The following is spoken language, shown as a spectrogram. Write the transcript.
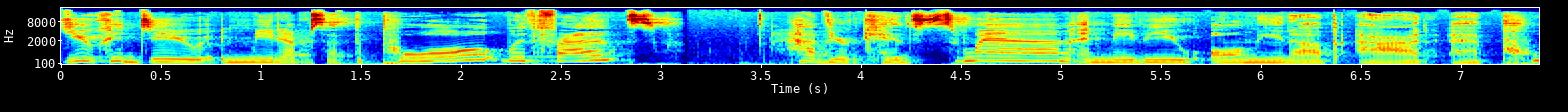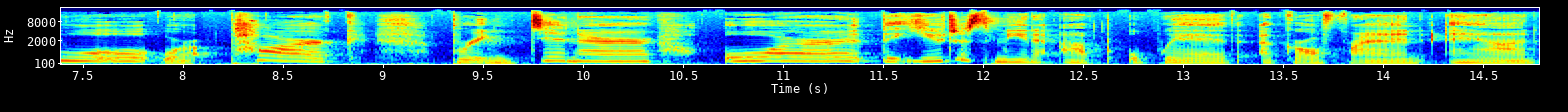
You could do meetups at the pool with friends have your kids swim and maybe you all meet up at a pool or a park, bring dinner, or that you just meet up with a girlfriend and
